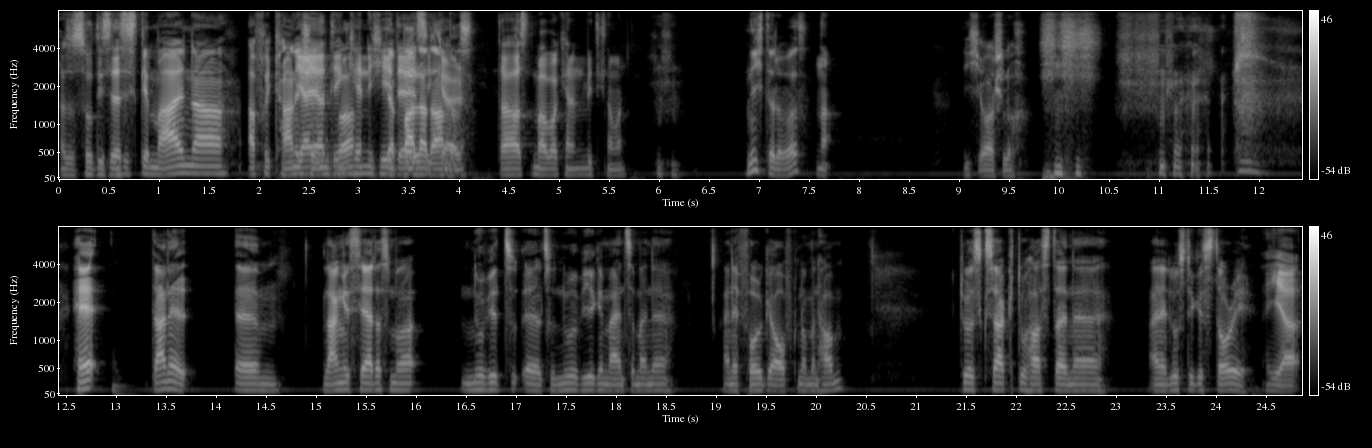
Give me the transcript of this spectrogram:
Also so Das dieses. ist gemahlener afrikanischer ja, ja, den kenne ich eh, Der der, ballert anders. Da hast du mir aber keinen mitgenommen. Nicht, oder was? Na. Ich Arschloch. Hä, Daniel, ähm, lange ist her, dass wir nur wir, zu- also nur wir gemeinsam eine, eine Folge aufgenommen haben. Du hast gesagt, du hast eine, eine lustige Story. Ja,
